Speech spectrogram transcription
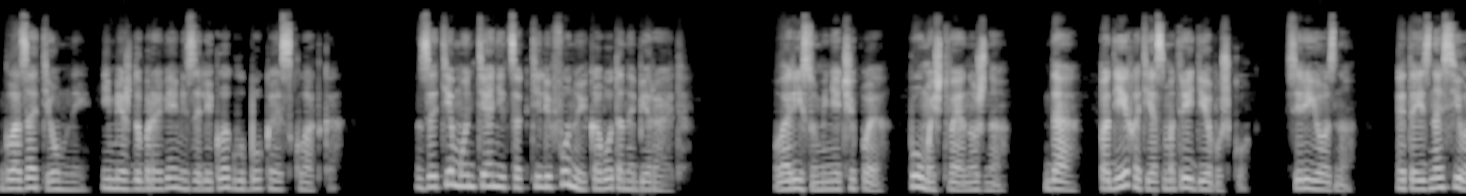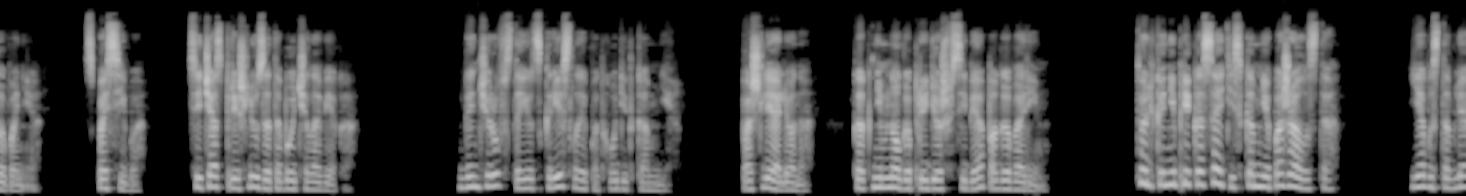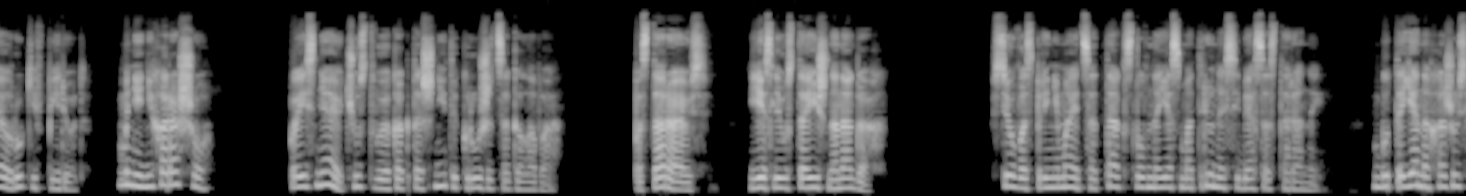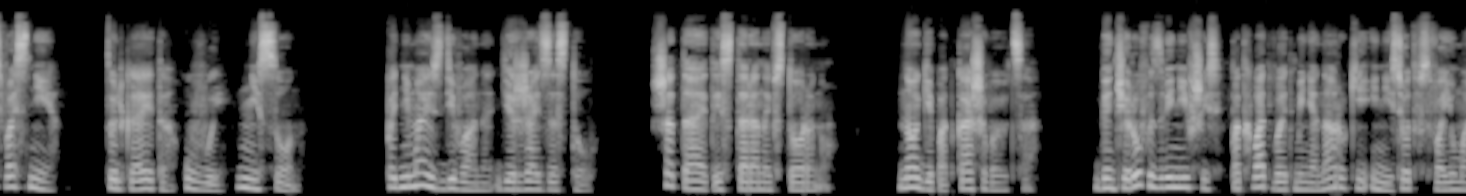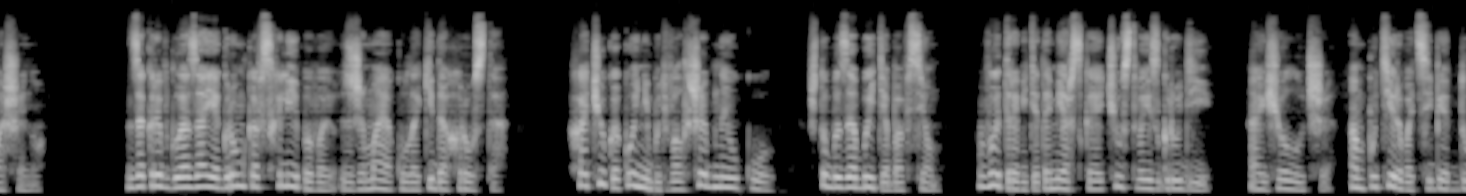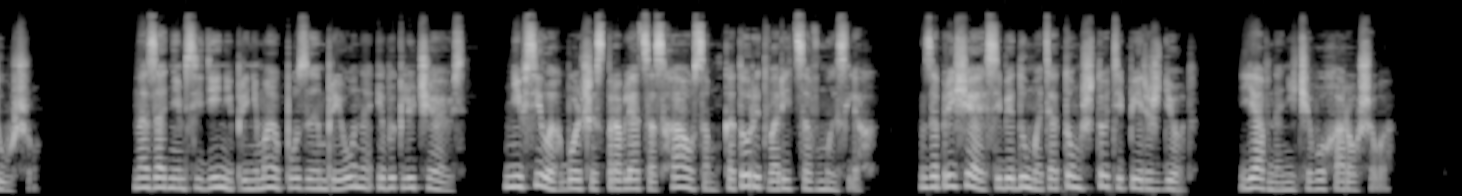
Глаза темные, и между бровями залегла глубокая складка. Затем он тянется к телефону и кого-то набирает. «Ларис, у меня ЧП. Помощь твоя нужна. Да, подъехать и осмотреть девушку. Серьезно. Это изнасилование. Спасибо. Сейчас пришлю за тобой человека». Гончаров встает с кресла и подходит ко мне. «Пошли, Алена. Как немного придешь в себя, поговорим». «Только не прикасайтесь ко мне, пожалуйста». Я выставляю руки вперед. Мне нехорошо. Поясняю, чувствуя, как тошнит и кружится голова. «Постараюсь, если устоишь на ногах». Все воспринимается так, словно я смотрю на себя со стороны. Будто я нахожусь во сне. Только это, увы, не сон. Поднимаюсь с дивана, держась за стол. Шатает из стороны в сторону. Ноги подкашиваются. Гончаров, извинившись, подхватывает меня на руки и несет в свою машину. Закрыв глаза, я громко всхлипываю, сжимая кулаки до хруста. Хочу какой-нибудь волшебный укол, чтобы забыть обо всем, вытравить это мерзкое чувство из груди, а еще лучше — ампутировать себе душу. На заднем сиденье принимаю позу эмбриона и выключаюсь, не в силах больше справляться с хаосом, который творится в мыслях, запрещая себе думать о том, что теперь ждет. Явно ничего хорошего.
